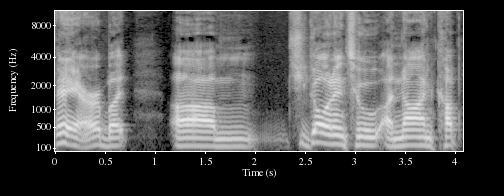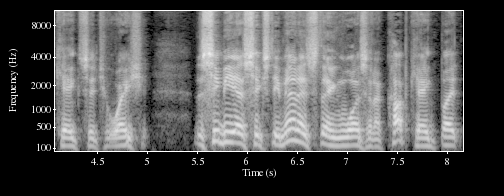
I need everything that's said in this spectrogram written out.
fair, but um, she's going into a non cupcake situation the CBS 60 Minutes thing wasn't a cupcake, but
